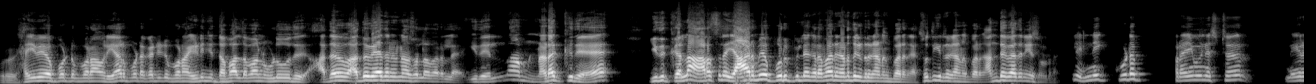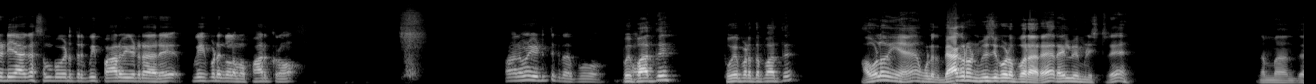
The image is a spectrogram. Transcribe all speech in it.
ஒரு ஹைவே போட்டு போறான் ஒரு ஏர்போர்ட்டை கட்டிட்டு போறான் இடிஞ்சு தபால் தபால்னு உழுவுது. அது அது வேதனை நான் சொல்ல வரல. இது எல்லாம் நடக்குது இதுக்கெல்லாம் அரசுல யாருமே பொறுப்பு இல்லைங்கிற மாதிரி நடந்துகிட்டு இருக்கானுங்க பாருங்க. சுத்திட்டு இருக்கானுங்க பாருங்க. அந்த வேதனையை சொல்றேன். இல்ல இன்னைக்கு கூட பிரைம் மினிஸ்டர் நேரடியாக சம்பவ இடத்துக்கு போய் பார்வையிடுறாரு. புகைப்படங்கள் நம்ம பார்க்கிறோம். அது மாதிரி எடுத்துக்கிறத போ. போய் பார்த்து புகைப்படத்தை பார்த்து. அவ்வளவு ஏன்? உங்களுக்கு பேக்ரவுண்ட் மியூசிக்கோட போறாரு ரயில்வே மினிஸ்டர் நம்ம அந்த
